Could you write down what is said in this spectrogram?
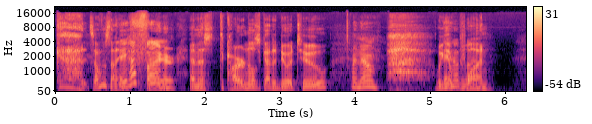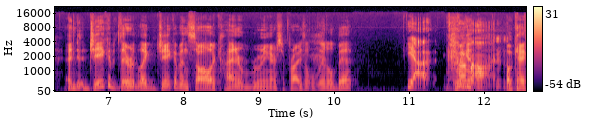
God, it's almost not They even have fun. fair. And the, the Cardinals got to do it too. I know. We They get one. fun. And Jacob, they're like Jacob and Saul are kind of ruining our surprise a little bit. Yeah. Can we Come get- on. Okay,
